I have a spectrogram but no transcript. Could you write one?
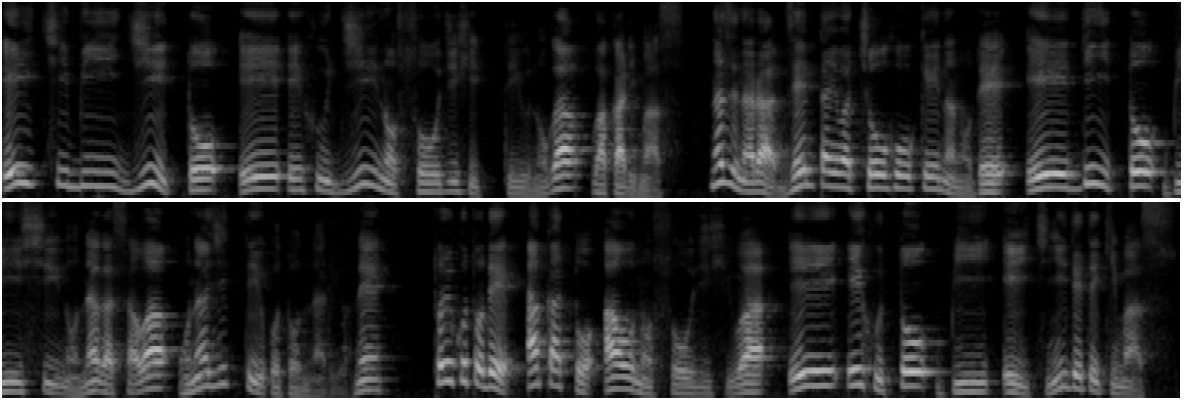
HBG と AFG の相似比っていうのがわかります。なぜなら全体は長方形なので AD と BC の長さは同じっていうことになるよね。ということで赤と青の相似比は AF と BH に出てきます。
